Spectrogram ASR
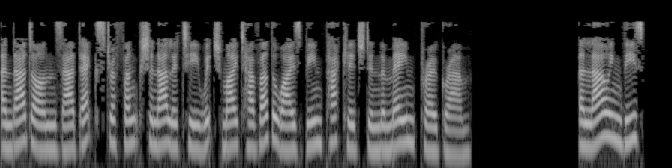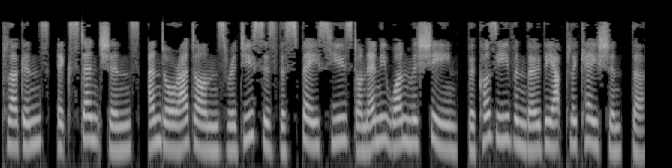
and add-ons add extra functionality which might have otherwise been packaged in the main program. Allowing these plugins, extensions, and or add-ons reduces the space used on any one machine, because even though the application, the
